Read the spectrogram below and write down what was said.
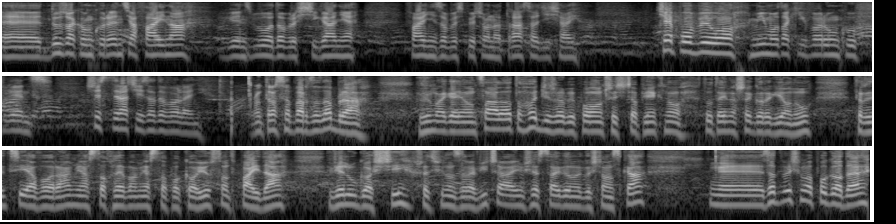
E, duża konkurencja, fajna, więc było dobre ściganie. Fajnie zabezpieczona trasa dzisiaj. Ciepło było mimo takich warunków, więc wszyscy raczej zadowoleni. Trasa bardzo dobra, wymagająca, ale o to chodzi, żeby połączyć to piękno tutaj naszego regionu. Tradycje Jawora, miasto chleba, miasto pokoju, stąd Pajda, wielu gości, przed chwilą z Rawicza i się z całego Nowego Śląska. E, zadbaliśmy o pogodę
